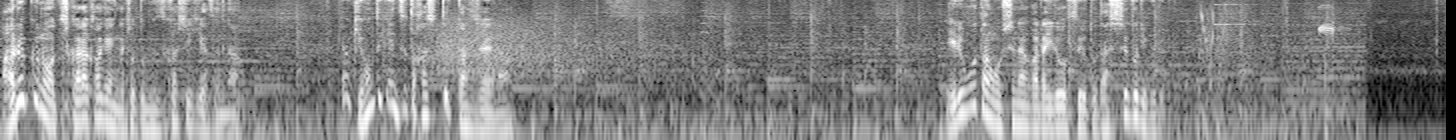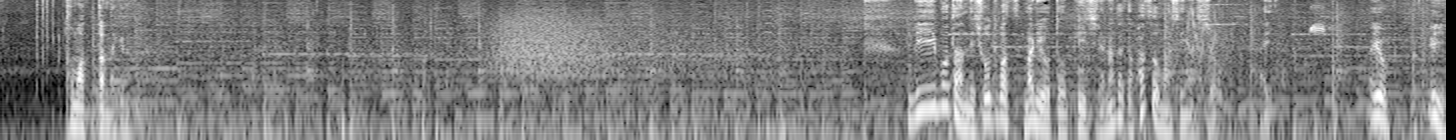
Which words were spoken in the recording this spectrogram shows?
歩くの力加減がちょっと難しい気がするな。でも基本的にずっと走っていく感じだよな。L ボタンを押しながら移動するとダッシュドリブル。止まったんだけど。B ボタンでショートパス、マリオとピーチで何回かパスを回してみましょう。はい。はいよ。いい。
